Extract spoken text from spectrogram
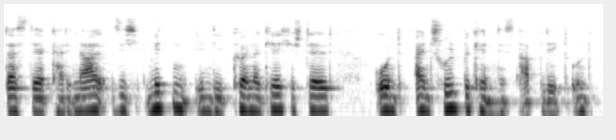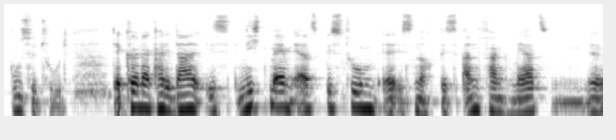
dass der Kardinal sich mitten in die Kölner Kirche stellt und ein Schuldbekenntnis ablegt und Buße tut. Der Kölner Kardinal ist nicht mehr im Erzbistum. Er ist noch bis Anfang März, äh,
